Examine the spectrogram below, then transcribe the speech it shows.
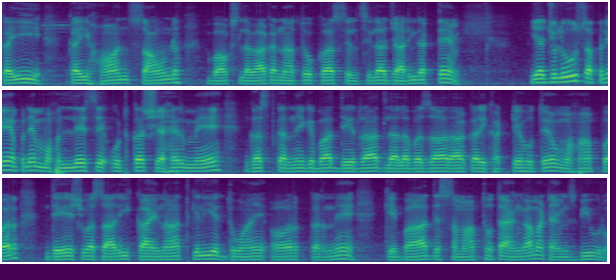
कई कई हॉर्न साउंड बॉक्स लगाकर नातों का सिलसिला जारी रखते हैं। यह जुलूस अपने अपने मोहल्ले से उठकर शहर में गश्त करने के बाद देर रात लाला बाज़ार आकर इकट्ठे होते हैं वहाँ पर देश व सारी कायनात के लिए दुआएँ और करने के बाद समाप्त होता है हंगामा टाइम्स ब्यूरो।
